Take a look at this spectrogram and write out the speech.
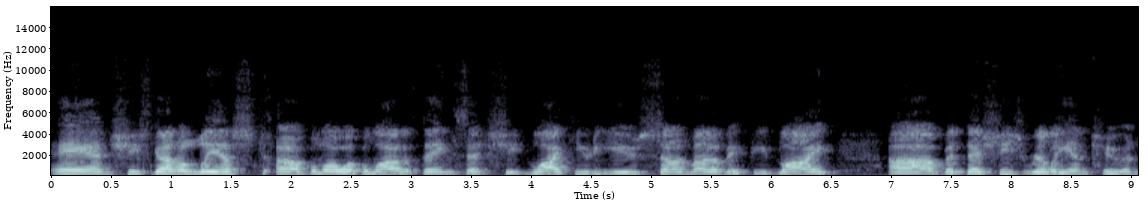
And she's got a list uh, below of a lot of things that she'd like you to use some of if you'd like, uh, but that she's really into. And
